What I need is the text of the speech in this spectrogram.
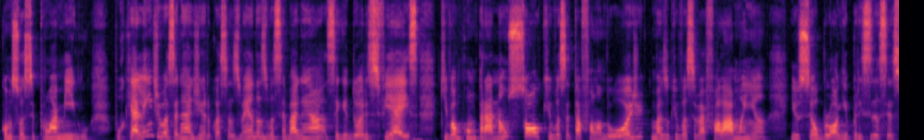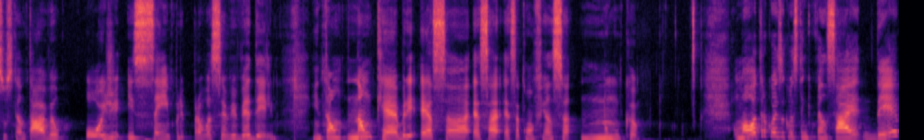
como se fosse para um amigo, porque além de você ganhar dinheiro com essas vendas, você vai ganhar seguidores fiéis que vão comprar não só o que você está falando hoje, mas o que você vai falar amanhã. E o seu blog precisa ser sustentável hoje e sempre para você viver dele. Então, não quebre essa, essa, essa confiança nunca. Uma outra coisa que você tem que pensar é dê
